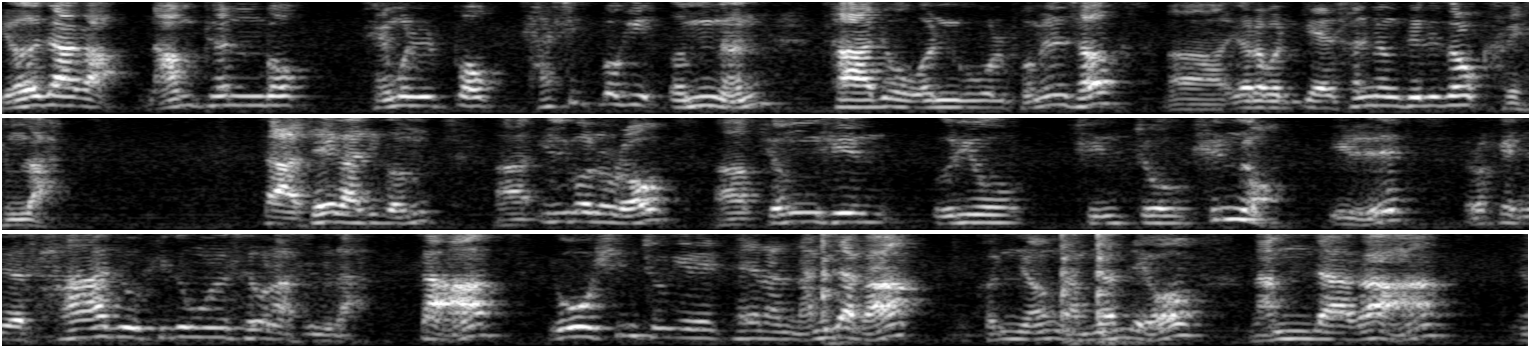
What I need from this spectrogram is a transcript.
여자가 남편복, 재물복, 자식복이 없는 사주 원국을 보면서 어, 여러분께 설명드리도록 하겠습니다. 자, 제가 지금 아, 1번으로 아, 경신, 의료, 신축, 신묘, 일 이렇게 이제 사주 기둥을 세워놨습니다. 자, 요 신축일에 태어난 남자가 건령 남자인데요. 남자가 어,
